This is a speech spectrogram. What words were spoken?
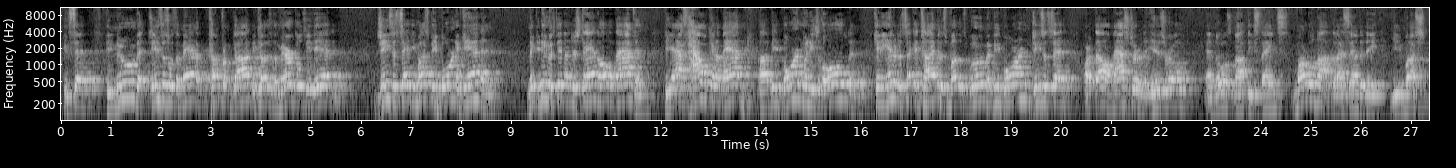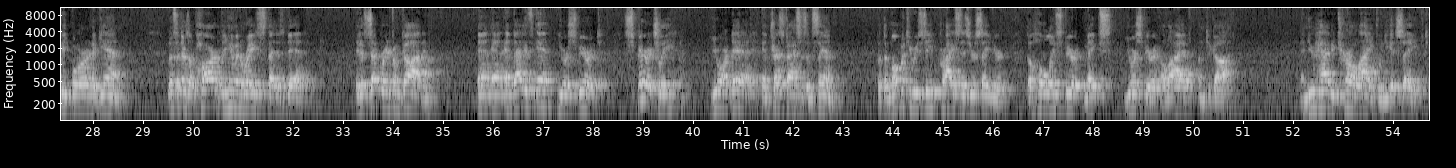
he said he knew that Jesus was a man come from God because of the miracles he did. And Jesus said, You must be born again. And Nicodemus didn't understand all of that. And he asked, How can a man uh, be born when he's old? And can he enter the second time in his mother's womb and be born? Jesus said, Art thou a master of Israel and knowest not these things? Marvel not that I say unto thee, Ye must be born again. Listen, there's a part of the human race that is dead. It is separated from God, and, and, and, and that is in your spirit. Spiritually, you are dead in trespasses and sin. But the moment you receive Christ as your Savior, the Holy Spirit makes your spirit alive unto God. And you have eternal life when you get saved.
